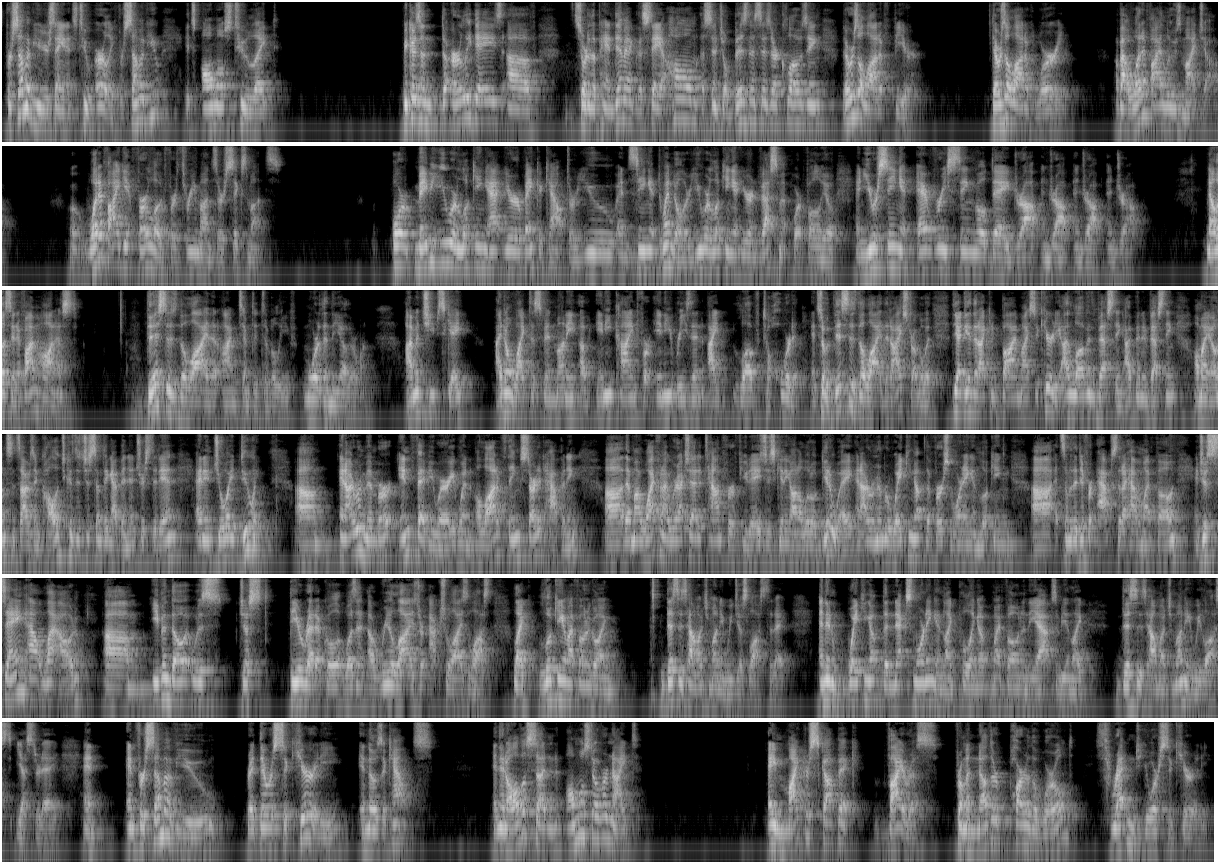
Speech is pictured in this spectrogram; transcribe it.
For some of you, you're saying it's too early. For some of you, it's almost too late. Because in the early days of sort of the pandemic, the stay at home, essential businesses are closing, there was a lot of fear. There was a lot of worry about what if I lose my job? What if I get furloughed for three months or six months? Or maybe you were looking at your bank account or you and seeing it dwindle, or you were looking at your investment portfolio and you were seeing it every single day drop and drop and drop and drop. Now, listen, if I'm honest, this is the lie that I'm tempted to believe more than the other one. I'm a cheapskate. I don't like to spend money of any kind for any reason. I love to hoard it. And so this is the lie that I struggle with. The idea that I can buy my security. I love investing. I've been investing on my own since I was in college because it's just something I've been interested in and enjoy doing. Um, and I remember in February when a lot of things started happening, uh, that my wife and I were actually out of town for a few days, just getting on a little getaway. And I remember waking up the first morning and looking uh, at some of the different apps that I have on my phone and just saying out loud, um, even though it was just theoretical, it wasn't a realized or actualized loss, like looking at my phone and going, this is how much money we just lost today. And then waking up the next morning and like pulling up my phone and the apps and being like, this is how much money we lost yesterday. And and for some of you, right, there was security in those accounts. And then all of a sudden, almost overnight, a microscopic virus from another part of the world threatened your security.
